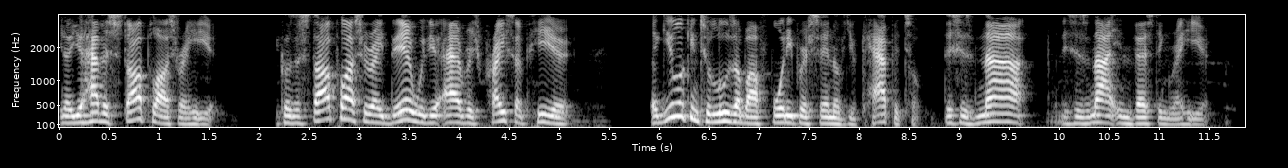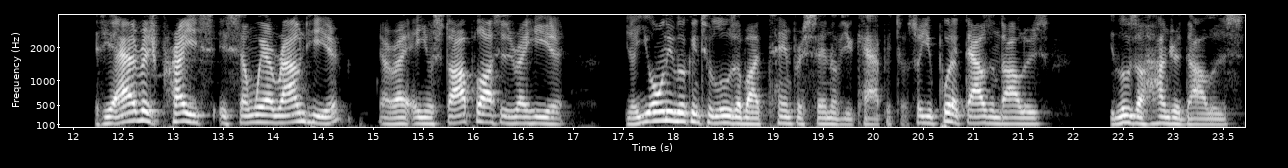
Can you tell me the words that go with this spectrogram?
you know you have a stop loss right here because the stop loss right there with your average price up here like you're looking to lose about 40% of your capital. This is not this is not investing right here. If your average price is somewhere around here all right and your stop loss is right here you know you're only looking to lose about 10% of your capital. So you put a thousand dollars you lose a hundred dollars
